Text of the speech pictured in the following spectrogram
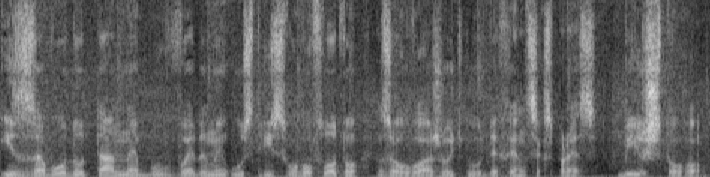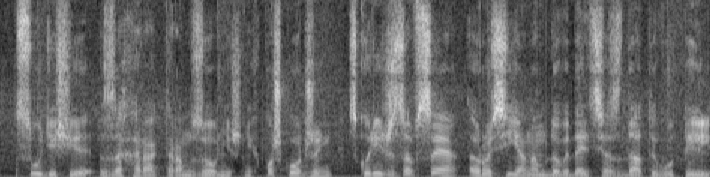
із заводу та не був введений у стрій свого флоту, зауважують у Defense Express. Більш того, судячи за характером зовнішніх пошкоджень, скоріш за все, росіянам доведеться здати в утиль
